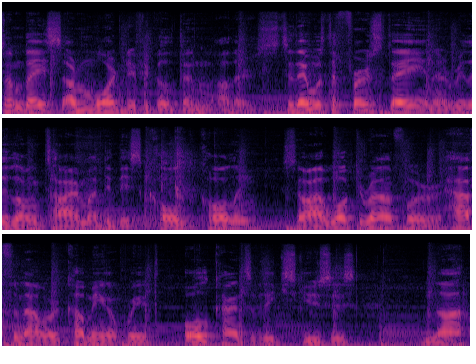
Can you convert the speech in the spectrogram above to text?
Some days are more difficult than others. Today was the first day in a really long time I did this cold calling. So I walked around for half an hour coming up with all kinds of excuses not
